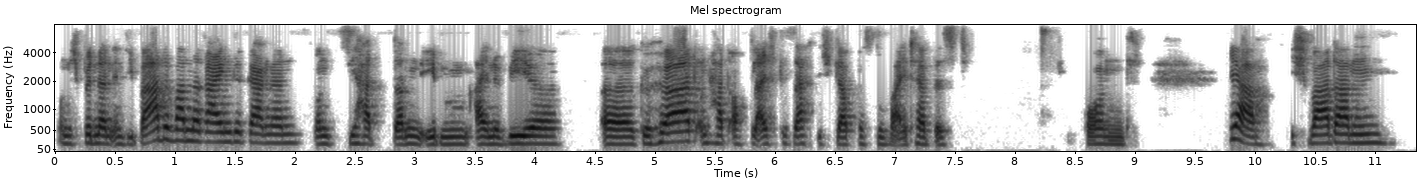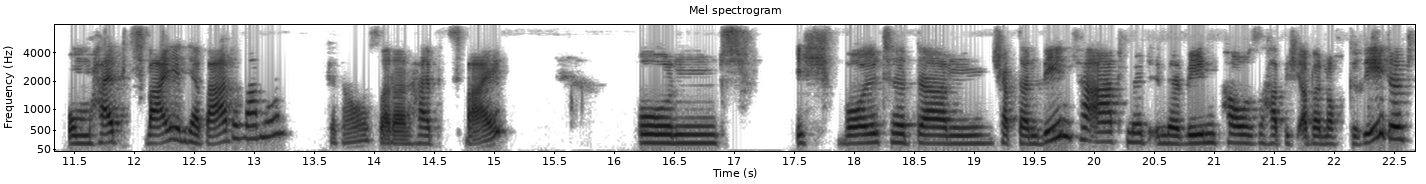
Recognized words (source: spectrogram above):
Und ich bin dann in die Badewanne reingegangen und sie hat dann eben eine Wehe äh, gehört und hat auch gleich gesagt, ich glaube, dass du weiter bist. Und ja, ich war dann um halb zwei in der Badewanne. Genau, es war dann halb zwei. Und ich wollte dann, ich habe dann Wehen veratmet. In der Wehenpause habe ich aber noch geredet.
